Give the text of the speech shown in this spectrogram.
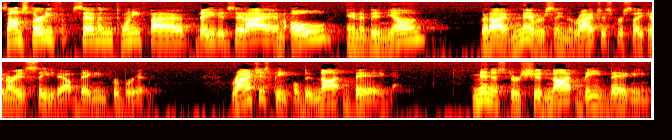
Psalms 37, 25, David said, I am old and have been young, but I have never seen the righteous forsaken or his seed out begging for bread. Righteous people do not beg. Ministers should not be begging.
